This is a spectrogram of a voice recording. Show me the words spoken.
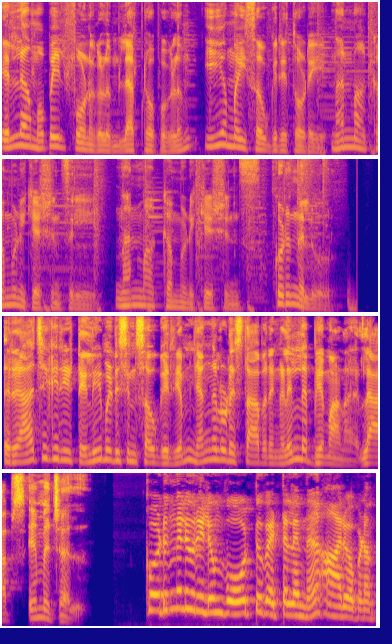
എല്ലാ മൊബൈൽ ഫോണുകളും ലാപ്ടോപ്പുകളും ഇ എം ഐ സൗകര്യത്തോടെ നന്മ കമ്മ്യൂണിക്കേഷൻസിൽ നന്മ കമ്മ്യൂണിക്കേഷൻസ് കൊടുങ്ങല്ലൂർ. രാജഗിരി ടെലിമെഡിസിൻ സൗകര്യം ഞങ്ങളുടെ സ്ഥാപനങ്ങളിൽ ലഭ്യമാണ്. Labs M H L. കൊടുങ്ങല്ലൂരിലും വോട്ട് വെട്ടലെന്ന് ആരോപണം.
